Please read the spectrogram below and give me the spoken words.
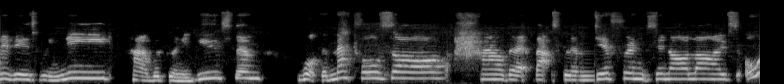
it is we need, how we're going to use them, what the metals are, how that, that's a difference in our lives, all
